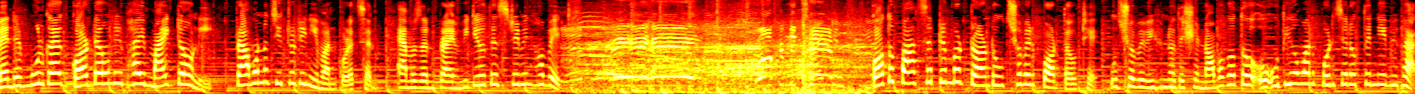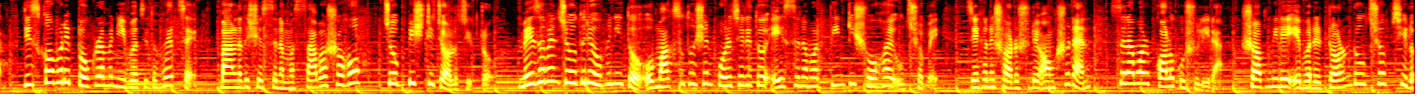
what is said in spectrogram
ব্যান্ডের মূল গায়ক গড ডাউনির ভাই মাইক ডাউনি প্রামাণ্য চিত্রটি নির্মাণ করেছেন। অ্যামাজন প্রাইম ভিডিওতে স্ট্রিমিং হবে গত পাঁচ সেপ্টেম্বর টরন্টো উৎসবের পর্দা ওঠে। উৎসবে বিভিন্ন দেশের নবাগত ও উদীয়মান পরিচালকদের নিয়ে বিভাগ ডিসকভারি প্রোগ্রামে নির্বাচিত হয়েছে। বাংলাদেশের সিনেমা সাবা সহ চব্বিশটি চলচ্চিত্র। মেজাবিন চৌধুরী অভিনীত ও মাকসুদ হোসেন পরিচালিত এই সিনেমার তিনটি শো হয় উৎসবে, যেখানে সরাসরি অংশ নেন সিনেমার কলকুশলীরা। সব মিলে এবারের টরন্টো উৎসব ছিল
